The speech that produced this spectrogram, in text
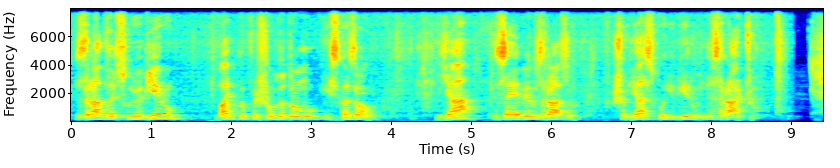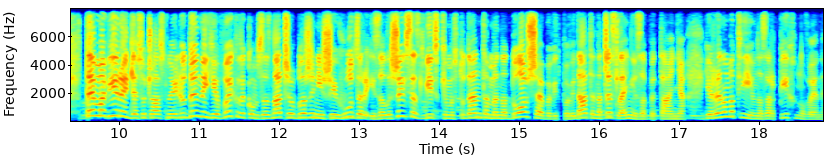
зрадили свою віру, батько прийшов додому і сказав: я заявив зразу, що я свою віру не зраджу. Тема віри для сучасної людини є викликом, зазначив блаженіший гузер і залишився з львівськими студентами надовше, аби відповідати на численні запитання. Ірина Матвіїв, Назар Піх, новини.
